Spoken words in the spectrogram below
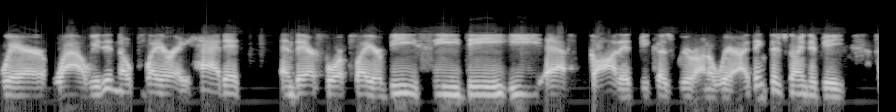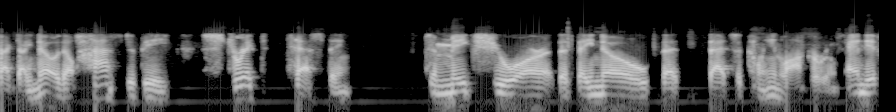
where wow, we didn't know player A had it, and therefore player B, C, D, E, F got it because we were unaware. I think there's going to be, in fact, I know there'll have to be strict testing to make sure that they know that that's a clean locker room. And if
